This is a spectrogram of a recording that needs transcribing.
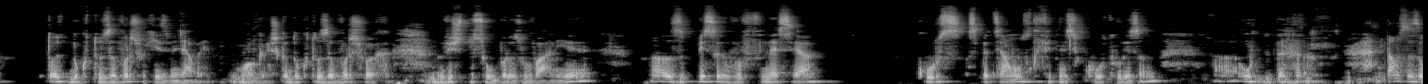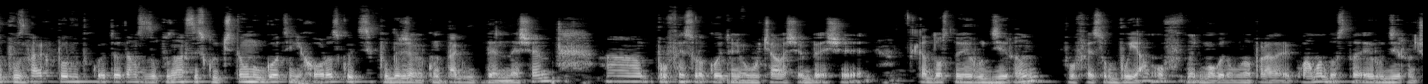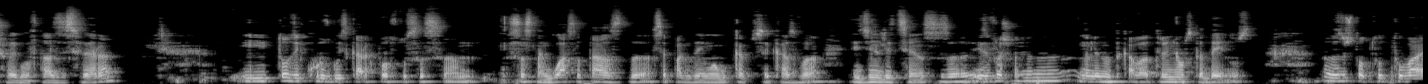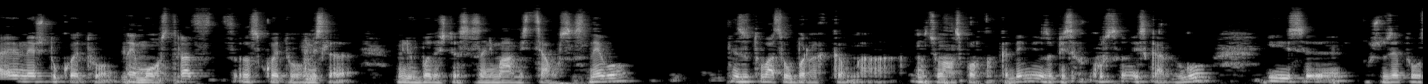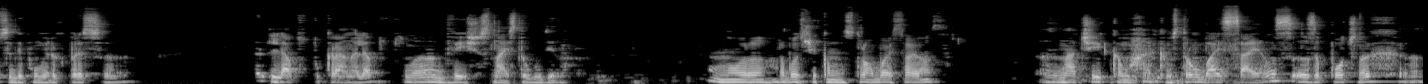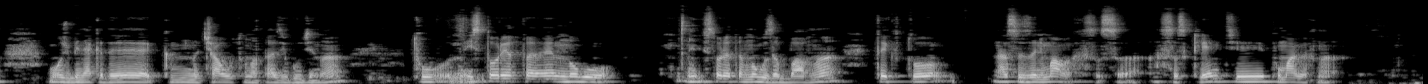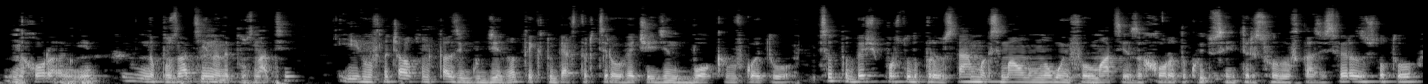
т.е. докато завършвах, извинявай, моя грешка, докато завършвах висшето си образование, записах в НСА курс специалност фитнес и културизъм, там се запознах, първото, което е там се запознах с изключително готини хора, с които си поддържаме контакт до ден днешен. Професора, който ни обучаваше, беше така доста еродиран, професор Боянов, нали, мога да му направя реклама, доста еродиран човек в тази сфера. И този курс го изкарах просто с, с нагласата, аз да все пак да имам, както се казва, един лиценз за извършване на, нали, на такава треньорска дейност. Защото това е нещо, което е моя страст, с което мисля нали, в бъдеще да се занимавам изцяло с него. И затова се обърнах към Национална спортна академия, записах курса, изкарах го и се, общо взето, се дипломирах през лятото, края на лятото на 2016 година. Но работиш и към Strong by Science? Значи към, към Strong by Science започнах може би някъде към началото на тази година. То, историята е много историята е много забавна, тъй като аз се занимавах с, с клиенти, помагах на, на хора, и на познати и на непознати. И в началото на тази година, тъй като бях стартирал вече един блог, в който целта беше просто да предоставям максимално много информация за хората, които се интересуват в тази сфера, защото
